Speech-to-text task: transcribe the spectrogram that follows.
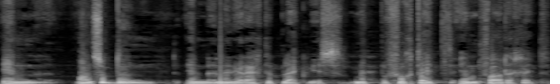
en aansoek doen en in 'n regte plek wees met bevoegdheid en vaardigheid.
